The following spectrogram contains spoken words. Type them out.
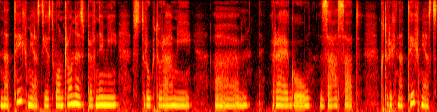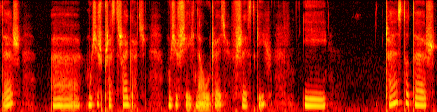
natychmiast jest łączone z pewnymi strukturami reguł, zasad, których natychmiast też e, musisz przestrzegać, musisz się ich nauczyć, wszystkich. I często też,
